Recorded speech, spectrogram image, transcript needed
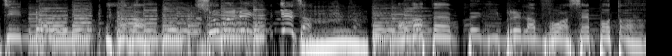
Tino. Soumani, yes! On va faire un peu vibrer la voix, c'est important.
